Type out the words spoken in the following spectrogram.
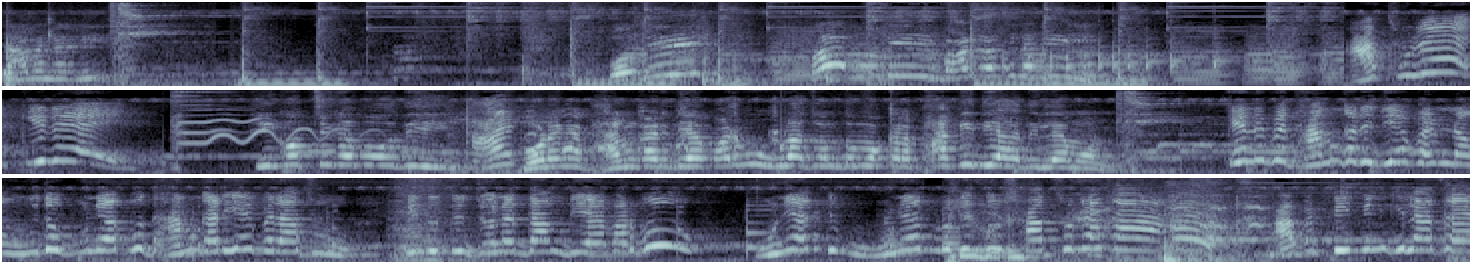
যাবে নাকি? বৌদি? বৌদি বাড়ি আছি নাকি? আছুরে কি রে? কি করছে কে বৌদি? ধান গাড়ি দিয়া পারব? উলা জন তো মোক ফাঁকি দিয়া দিলে এমন। কেন বে ধান গাড়ি দিয়ে পারি না? উনি তো বুনিয়াদপুর ধান গাড়িয়ে বেড়াছু। কিন্তু তুই জনের দাম দিয়ে পারব? বুনিয়াদপুর বুনিয়াদপুর কিন্তু সাতশো টাকা। আবার টিফিন খিলাতে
